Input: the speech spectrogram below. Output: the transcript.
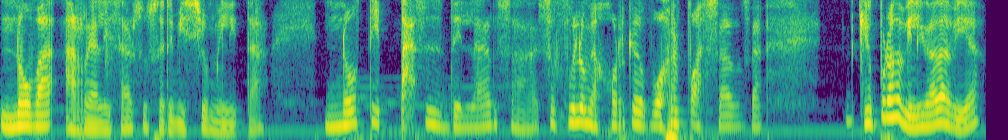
no va a realizar su servicio militar. No te pases de lanza. Eso fue lo mejor que pudo haber pasado. O sea, ¿qué probabilidad había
